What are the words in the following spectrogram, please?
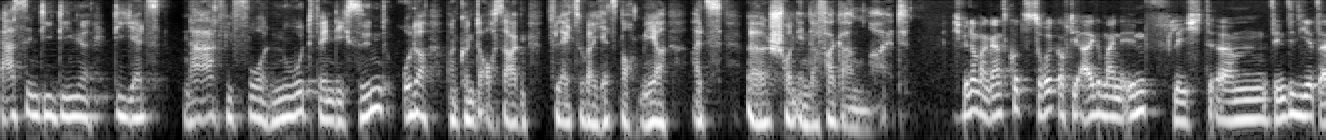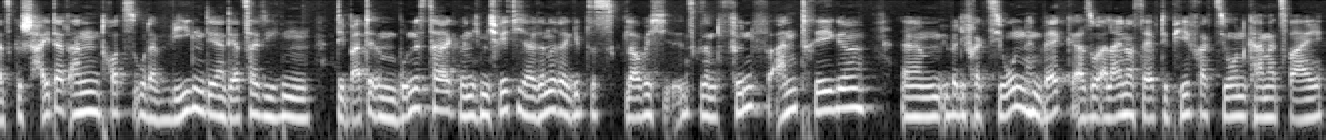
Das sind die Dinge, die jetzt nach wie vor notwendig sind oder man könnte auch sagen, vielleicht sogar jetzt noch mehr als äh, schon in der Vergangenheit. Ich will noch mal ganz kurz zurück auf die allgemeine Impfpflicht. Ähm, sehen Sie die jetzt als gescheitert an, trotz oder wegen der derzeitigen Debatte im Bundestag? Wenn ich mich richtig erinnere, gibt es, glaube ich, insgesamt fünf Anträge ähm, über die Fraktionen hinweg. Also allein aus der FDP-Fraktion kamen ja zwei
